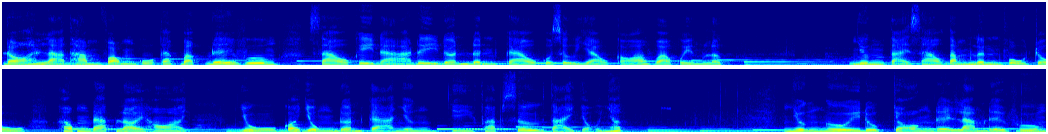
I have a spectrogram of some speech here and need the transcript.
đó là tham vọng của các bậc đế vương sau khi đã đi đến đỉnh cao của sự giàu có và quyền lực. Nhưng tại sao tâm linh vũ trụ không đáp lời họ, dù có dùng đến cả những vị pháp sư tài giỏi nhất? Những người được chọn để làm đế vương,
